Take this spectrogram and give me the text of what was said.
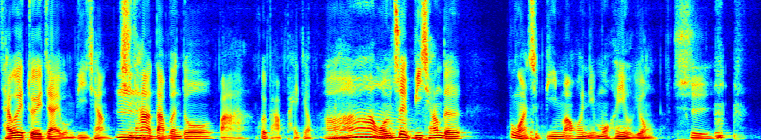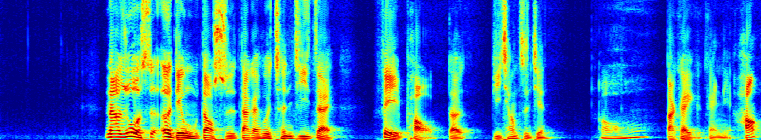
才会堆在我们鼻腔，嗯其他的大部分都把它会把它排掉啊啊。我们所以鼻腔的不管是鼻毛或黏膜很有用的。是 那如果是二点五到十，大概会沉积在肺泡的鼻腔之间。哦，大概一个概念。好，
